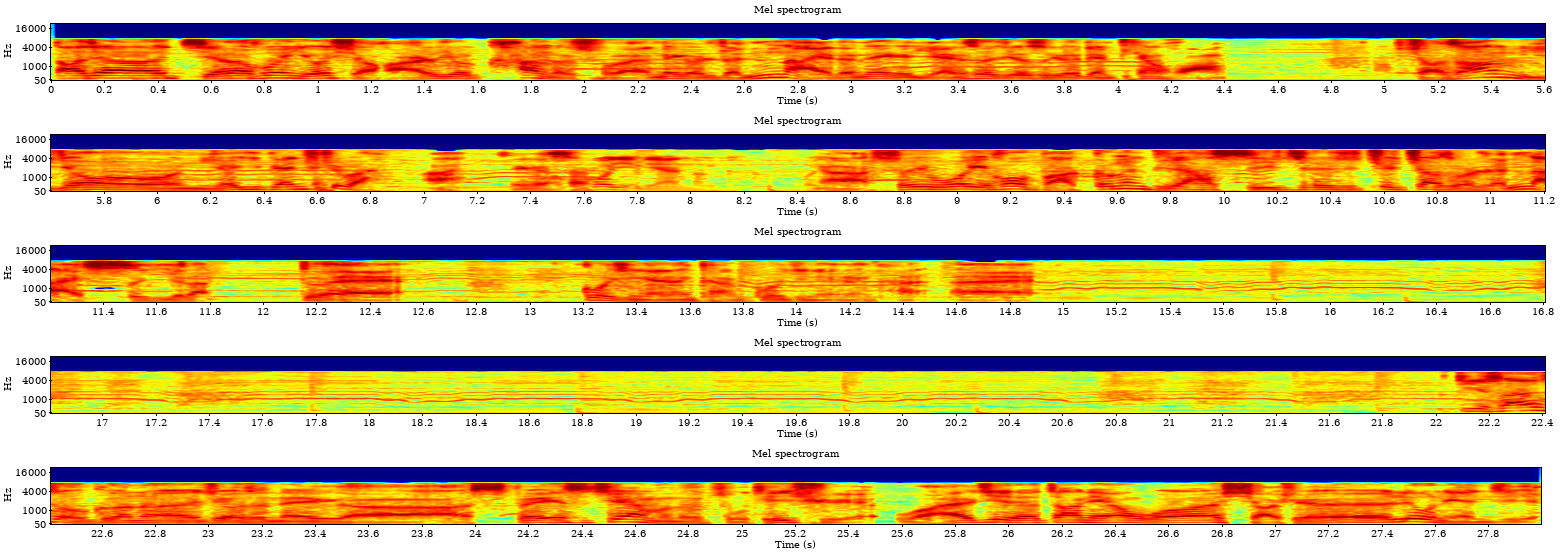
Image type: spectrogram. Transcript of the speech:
大家结了婚有小孩就看得出来，那个人奶的那个颜色就是有点偏黄。小张你就你就一边去吧啊，这个事儿过几年能看。啊，所以我以后把哥伦比亚十一就就叫做人奶十一了。对，过几年能看，过几年能看，哎。第三首歌呢，就是那个 Space Jam 的主题曲。我还记得当年我小学六年级，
